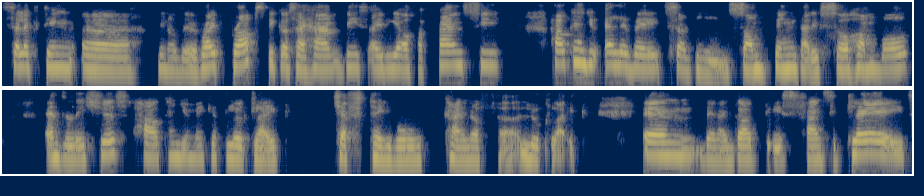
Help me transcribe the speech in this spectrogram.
selecting, uh, you know, the right props because I have this idea of a fancy, how can you elevate sardines, something that is so humble and delicious? How can you make it look like chef table kind of uh, look like? And then I got this fancy plate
